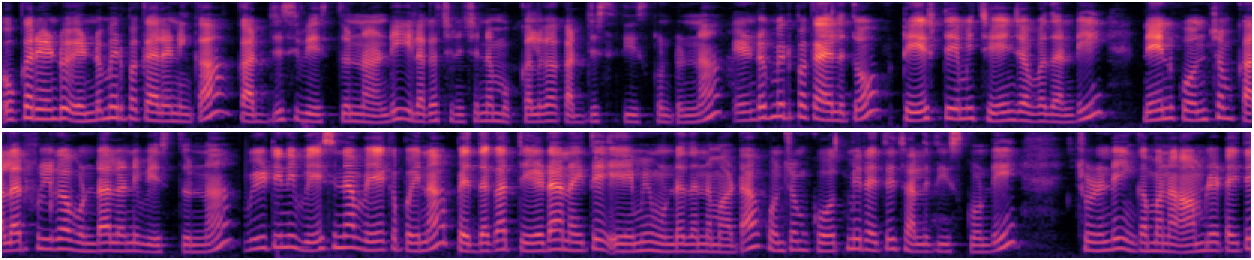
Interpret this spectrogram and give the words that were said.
ఒక రెండు ఎండుమిరపకాయలను ఇంకా కట్ చేసి వేస్తున్నా అండి ఇలాగ చిన్న చిన్న ముక్కలుగా కట్ చేసి తీసుకుంటున్నా. ఎండుమిరపకాయలతో టేస్ట్ ఏమి చేంజ్ అవ్వదండి. నేను కొంచెం కలర్ఫుల్గా ఉండాలని వేస్తున్నా. వీటిని వేసినా వేయకపోయినా పెద్దగా తేడానైతే ఏమీ ఉండదన్నమాట. కొంచెం కొత్తిమీర అయితే చల్లి తీసుకోండి. చూడండి ఇంకా మన ఆమ్లెట్ అయితే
